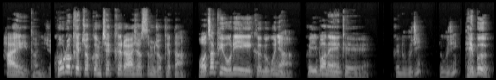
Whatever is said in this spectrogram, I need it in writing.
하이 리턴이죠. 그렇게 조금 체크를 하셨으면 좋겠다. 어차피 우리 그 누구냐? 그 이번에 그, 그 누구지? 누구지? 데브.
